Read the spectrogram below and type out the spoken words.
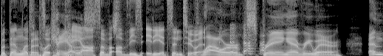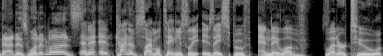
but then let's But put the chaos. chaos of, of these idiots into it Flour spraying everywhere, and that is what it was. and it, it kind of simultaneously is a spoof and a love letter to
